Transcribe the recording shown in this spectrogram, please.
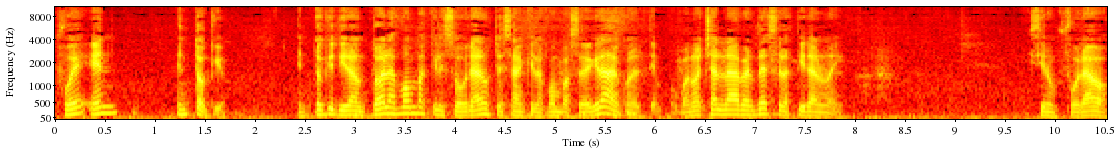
fue en, en Tokio. En Tokio tiraron todas las bombas que les sobraron. Ustedes saben que las bombas se degradan con el tiempo. Para no echarlas a perder, se las tiraron ahí. Hicieron forados,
